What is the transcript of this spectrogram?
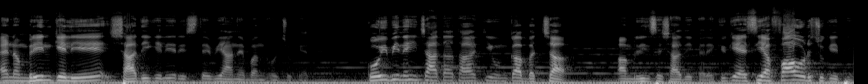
एंड अमरीन के लिए, शादी के लिए रिश्ते भी आने बंद हो चुके थे। कोई भी नहीं चाहता था कि उनका बच्चा अमरीन से शादी करे, क्योंकि ऐसी अफवाह उड़ चुकी थी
